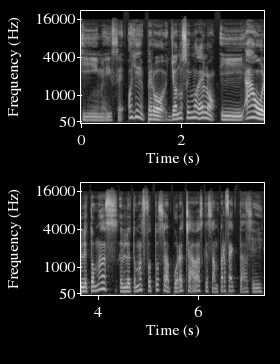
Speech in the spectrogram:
y me dice, oye, pero yo no soy modelo. Y, ah, o le tomas, le tomas fotos a puras chavas que están perfectas y,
